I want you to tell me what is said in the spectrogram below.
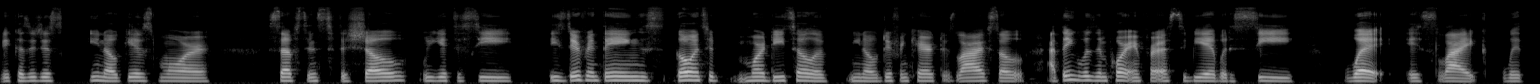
because it just you know, gives more substance to the show. We get to see these different things, go into more detail of, you know, different characters' lives. So I think it was important for us to be able to see what it's like with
